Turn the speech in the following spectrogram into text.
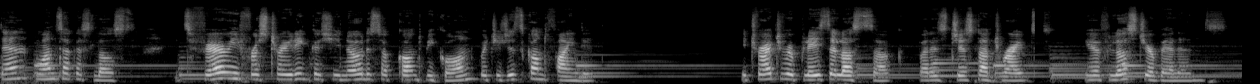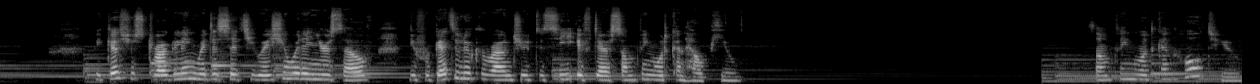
Then one sock is lost. It's very frustrating because you know the sock can't be gone, but you just can't find it. You try to replace the lost sock, but it's just not right. You have lost your balance. Because you're struggling with the situation within yourself, you forget to look around you to see if there's something what can help you. Something what can hold you.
